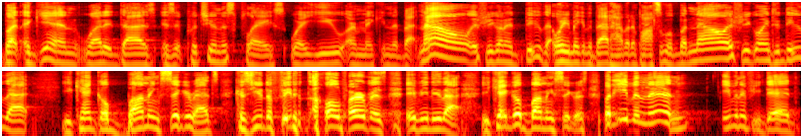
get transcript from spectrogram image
But again, what it does is it puts you in this place where you are making the bad. Now, if you're going to do that, or you're making the bad habit impossible, but now if you're going to do that, you can't go bumming cigarettes because you defeated the whole purpose if you do that. You can't go bumming cigarettes. But even then, even if you did,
